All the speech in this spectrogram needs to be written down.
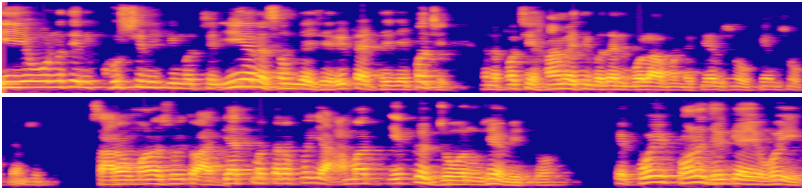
ઈ એવો નથી, એની ખુરશીની કિંમત છે, ઈ એને સમજાય છે રિટાયર થઈ જાય પછી. અને પછી સામેથી બધાને બોલાવવા માંડે, કેમ છો કેમ છો કેમ છો. સારો માણસ હોય તો આધ્યાત્મ તરફ હોય, આમાં એક જ જોવાનું છે મિત્રો, કે કોઈ પણ જગ્યાએ હોય,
